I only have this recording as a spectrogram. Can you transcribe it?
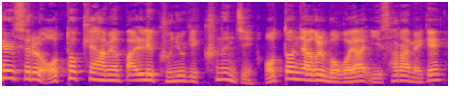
헬스를 어떻게 하면 빨리 근육이 크는지, 어떤 약을 먹어야 이 사람에게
